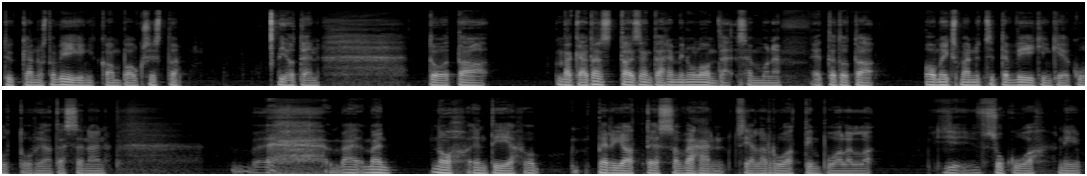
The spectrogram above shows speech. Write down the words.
tykkään noista viikinkikampauksista, joten tuota, mä käytän, tai sen tähden minulla on semmoinen, että tota, omiksi mä nyt sitten viikinkiä kulttuuria tässä näin. Mä, mä en, no en tiedä, periaatteessa vähän siellä Ruottin puolella sukua, niin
